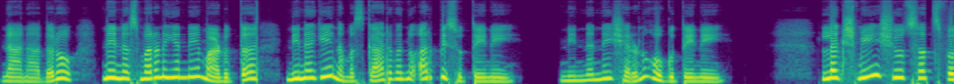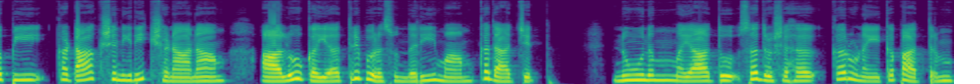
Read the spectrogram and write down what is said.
ನಾನಾದರೂ ನಿನ್ನ ಸ್ಮರಣೆಯನ್ನೇ ಮಾಡುತ್ತಾ ನಿನಗೇ ನಮಸ್ಕಾರವನ್ನು ಅರ್ಪಿಸುತ್ತೇನೆ. ನಿನ್ನನ್ನೇ ಶರಣು ಹೋಗುತ್ತೇನೆ. ಲಕ್ಷ್ಮೀಶು ಸತ್ಸ್ವಪಿ ಕಟಾಕ್ಷ ನಿರೀಕ್ಷಣಾಂ ಆಲೋಕಯ ತ್ರಿಪುರ ಸುಂದರಿ ಮಾಂ ಕದಾಚಿತ್. ನೂನಂ ಮಯಾತು ಸದೃಶಃ ಕರುಣೈಕ ಪಾತ್ರಂ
